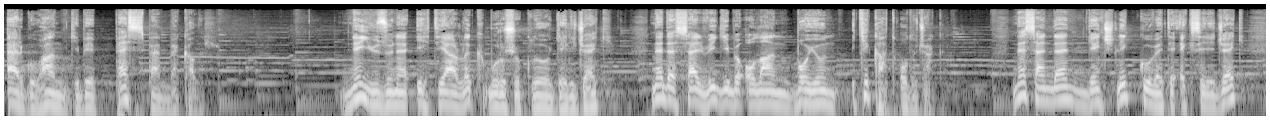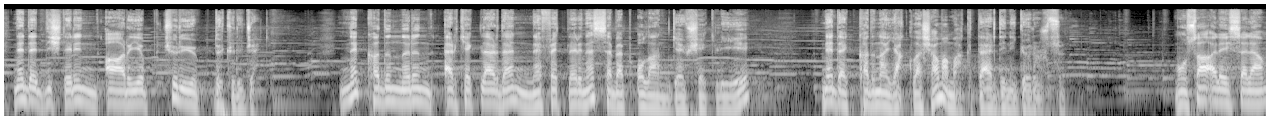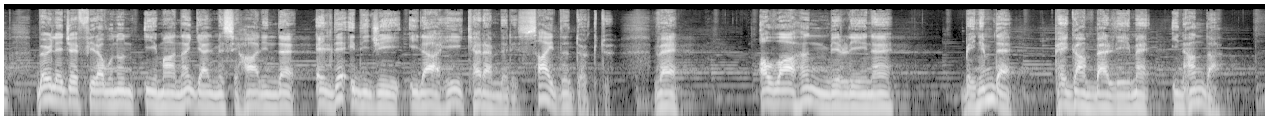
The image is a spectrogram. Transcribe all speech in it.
erguvan gibi pes pembe kalır. Ne yüzüne ihtiyarlık buruşukluğu gelecek, ne de selvi gibi olan boyun iki kat olacak. Ne senden gençlik kuvveti eksilecek, ne de dişlerin ağrıyıp çürüyüp dökülecek. Ne kadınların erkeklerden nefretlerine sebep olan gevşekliği, ne de kadına yaklaşamamak derdini görürsün. Musa aleyhisselam böylece Firavun'un imana gelmesi halinde elde edeceği ilahi keremleri saydı döktü ve Allah'ın birliğine benim de peygamberliğime inan da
